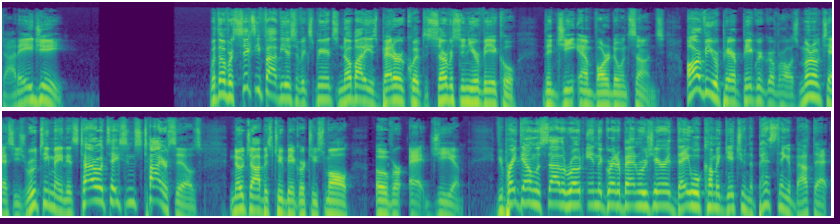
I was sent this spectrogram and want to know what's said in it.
Betonline.ag. With over 65 years of experience, nobody is better equipped to service in your vehicle than GM Vardo and Sons. RV repair, big rig overhauls, motorhome chassis, routine maintenance, tire rotations, tire sales. No job is too big or too small over at GM. If you break down on the side of the road in the greater Baton Rouge area, they will come and get you. And the best thing about that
